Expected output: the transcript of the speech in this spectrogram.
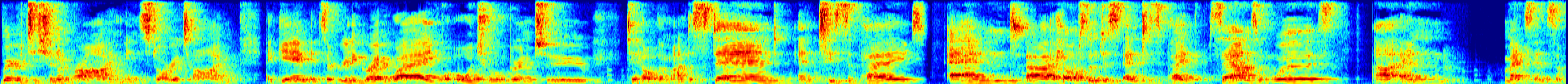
repetition and rhyme in story time. Again, it's a really great way for all children to, to help them understand, anticipate, and uh, helps them just anticipate sounds and words uh, and make sense of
